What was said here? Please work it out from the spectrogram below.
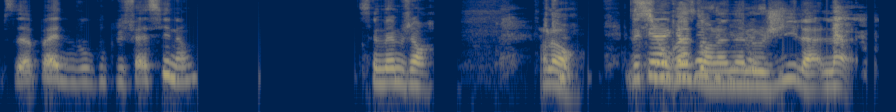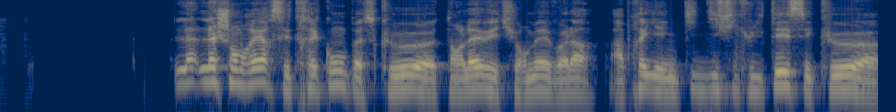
ça doit pas être beaucoup plus facile. Hein. C'est le même genre. Alors, si on reste dans l'analogie, la, la, la, chambre à air, c'est très con parce que euh, t'enlèves et tu remets, voilà. Après, il y a une petite difficulté, c'est que euh,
